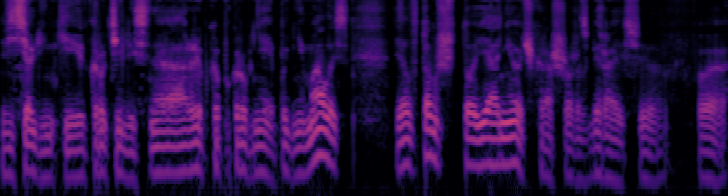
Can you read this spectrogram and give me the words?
веселенькие крутились, а рыбка покрупнее поднималась. Дело в том, что я не очень хорошо разбираюсь в,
